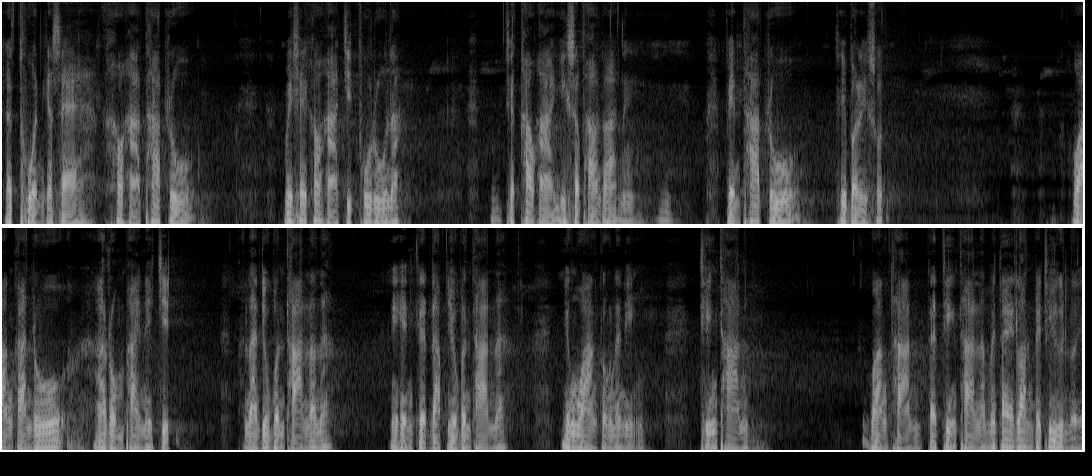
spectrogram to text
แล้วทวนกระแสเข้าหาธาตุรู้ ไม่ใช่เข้าหาจิตผู้รู้นะ จะเข้าหาอีกสภาวะหนึ่ง เป็นธาตุรู้ที่บริสุทธิ์ วางการรู้อารมณ์ภายในจิต ขนาดอยู่บนฐานแล้วนะนี่เห็นเกิดดับอยู่บนฐานนะ ยังวางตรงนั้นเองทิ้งฐาน วางฐาน แต่ทิ้งฐานแล้วไม่ได้ล่อนไปที่อื่นเลย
